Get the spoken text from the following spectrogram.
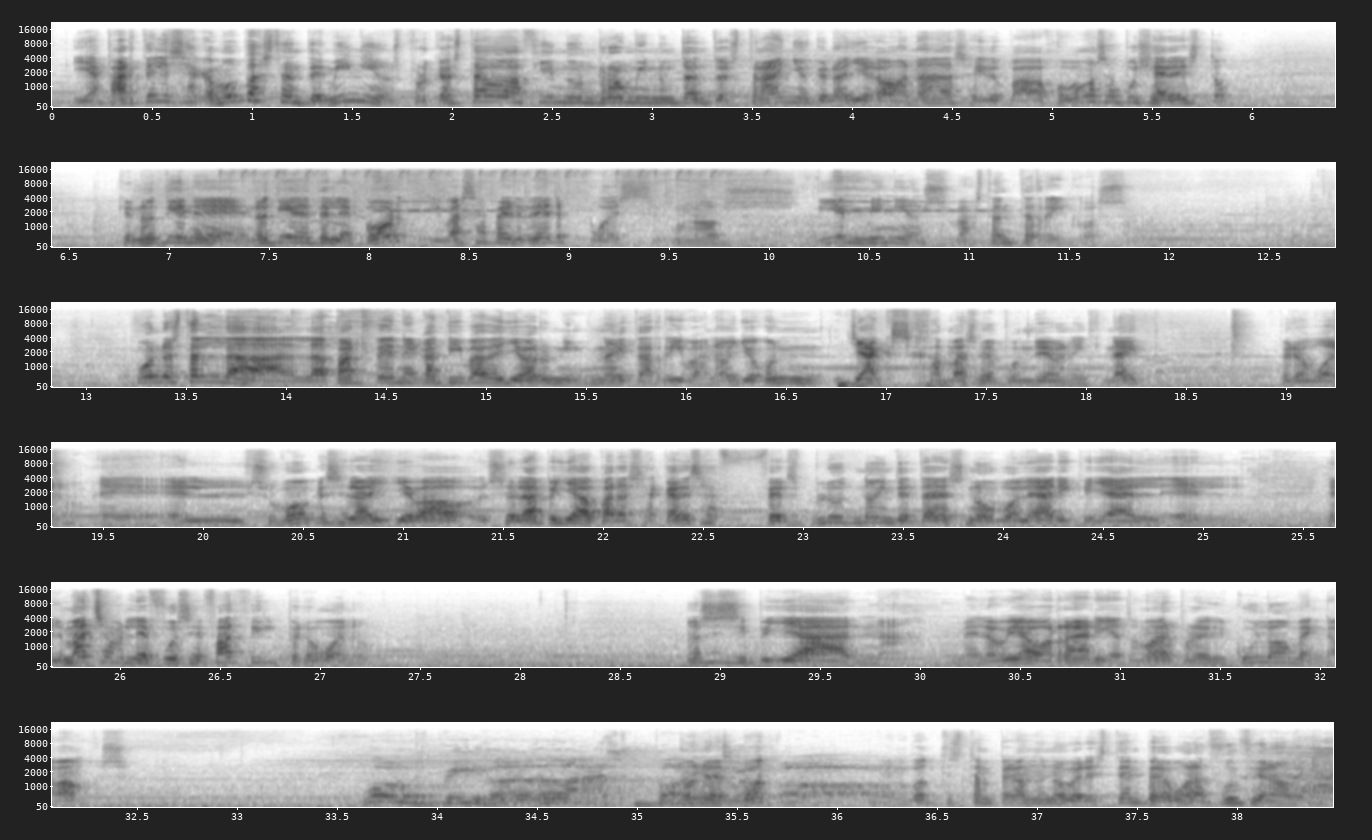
Y aparte le sacamos bastante minions Porque ha estado haciendo un roaming un tanto extraño Que no ha llegado a nada, se ha ido para abajo. Vamos a pushear esto Que no tiene, no tiene teleport Y vas a perder pues unos 10 minions bastante ricos. Bueno, esta es la, parte negativa de llevar un Ignite arriba, ¿no? Yo con Jax jamás me pondría un Ignite pero bueno, eh, él supongo que se lo ha llevado, se lo ha pillado para sacar esa First Blood, ¿no? Intentar snowbolear y que ya el, el, el matchup le fuese fácil, pero bueno no sé si pillar... Nah, me lo voy a borrar y a tomar por el culo. Venga, vamos. Bueno, en bot, en bot te están pegando un overstem, pero bueno, ha funcionado bien.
